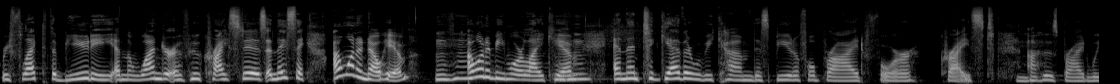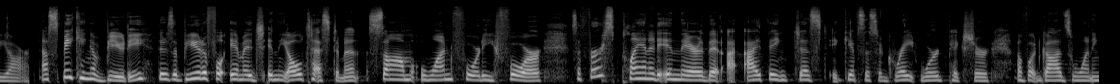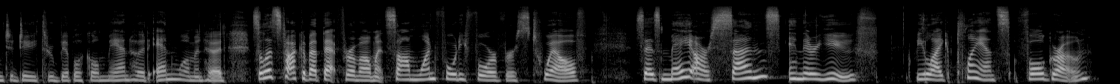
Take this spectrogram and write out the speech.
reflect the beauty and the wonder of who Christ is. And they say, I want to know him. Mm-hmm. I want to be more like him. Mm-hmm. And then together we become this beautiful bride for Christ, uh, mm. uh, whose bride we are. Now, speaking of beauty, there's a beautiful image in the Old Testament, Psalm 144. It's the first planted in there that I, I think just it gives us a great word picture of what God's wanting to do through biblical manhood and womanhood. So let's talk about that for a moment. Psalm 144, verse 12 says, May our sons in their youth be like plants full grown,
